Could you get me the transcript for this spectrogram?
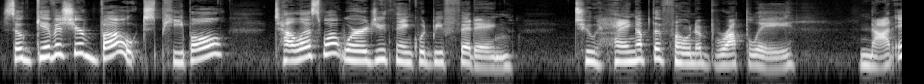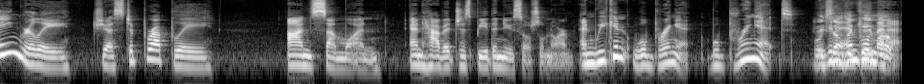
So give us your vote, people. Tell us what word you think would be fitting to hang up the phone abruptly, not angrily, just abruptly on someone and have it just be the new social norm. And we can, we'll bring it. We'll bring it. We're Hey, going to implement it.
